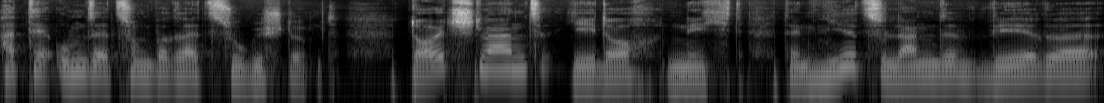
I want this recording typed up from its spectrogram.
hat der Umsetzung bereits zugestimmt. Deutschland jedoch nicht, denn hierzulande wäre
